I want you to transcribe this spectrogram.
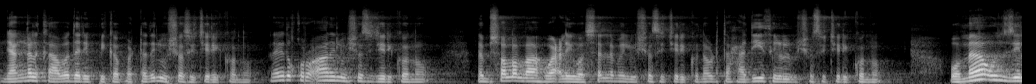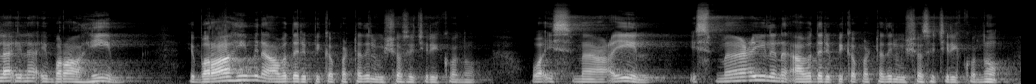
ഞങ്ങൾക്ക് അവതരിപ്പിക്കപ്പെട്ടതിൽ വിശ്വസിച്ചിരിക്കുന്നു. അതായത് ഖുർആാനിൽ വിശ്വസിച്ചിരിക്കുന്നു നബി സല്ലാഹു അലി വസല്ലമിൽ വിശ്വസിച്ചിരിക്കുന്നു അവിടുത്തെ ഹദീസുകളിൽ വിശ്വസിച്ചിരിക്കുന്നു. ഒമാ ഉൻസില ഇല ഇബ്രാഹിം ഇബ്രാഹിമിന് അവതരിപ്പിക്കപ്പെട്ടതിൽ വിശ്വസിച്ചിരിക്കുന്നു. വ ഇസ്മായിൽ ഇസ്മായിലിന് അവതരിപ്പിക്കപ്പെട്ടതിൽ വിശ്വസിച്ചിരിക്കുന്നു.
